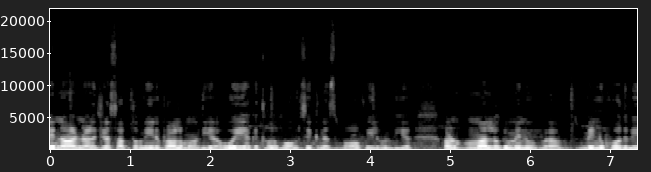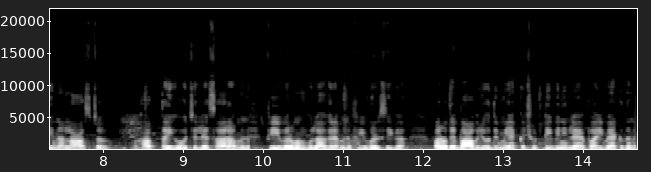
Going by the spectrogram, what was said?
ਤੇ ਨਾਲ ਨਾਲ ਜਿਹੜਾ ਸਭ ਤੋਂ ਮੇਨ ਪ੍ਰੋਬਲਮ ਆਉਂਦੀ ਆ, ਉਹ ਇਹ ਆ ਕਿ ਤੁਹਾਨੂੰ ਹੋਮ ਸਿਕਨੈਸ ਬਹੁਤ ਫੀਲ ਹੁੰਦੀ ਆ। ਹੁਣ ਮੰਨ ਲਓ ਕਿ ਮੈਨੂੰ ਮੈਨੂੰ ਖੁਦ ਵੀ ਨਾ ਲਾਸਟ ਹਫਤਾ ਹੀ ਹੋ ਚੱਲਿਆ ਸਾਰਾ, ਮੈਨੂੰ ਫੀਵਰ ਵਾਂਗੂ ਲੱਗ ਰਿਹਾ, ਮੈਨੂੰ ਫੀਵਰ ਸੀਗਾ। ਪਰ ਉਹਦੇ ਬਾਵਜੂਦ ਮੈਂ ਇੱਕ ਛੁੱਟੀ ਵੀ ਨਹੀਂ ਲੈ ਪਾਈ। ਮੈਂ ਇੱਕ ਦਿਨ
